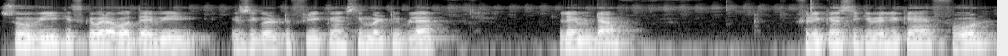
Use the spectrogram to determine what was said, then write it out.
सो वी किसके बराबर होता है? V is equal to frequency multiply lambda. Frequency की वैल्यू क्या है? फोर।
